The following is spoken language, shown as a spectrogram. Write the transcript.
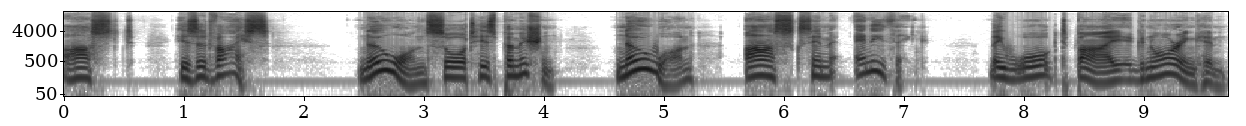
asked his advice. No one sought his permission. No one asks him anything. They walked by ignoring him.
